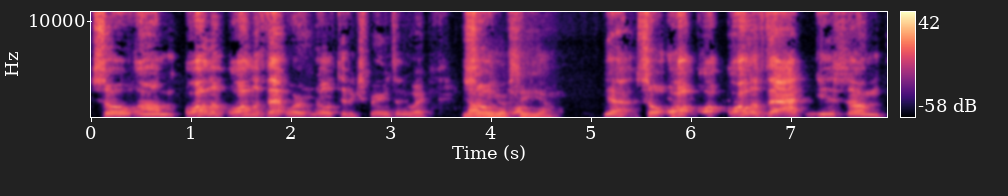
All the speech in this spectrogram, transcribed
So um, all of all of that, or relative experience anyway. Not so, the UFC, all, yeah. Yeah. So all, all, of that is um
